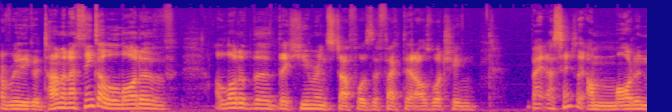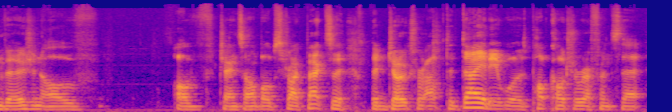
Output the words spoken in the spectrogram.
a really good time, and I think a lot of a lot of the the humor and stuff was the fact that I was watching, essentially a modern version of of Jay and Silent Bob Strike Back. So the jokes were up to date. It was pop culture reference that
